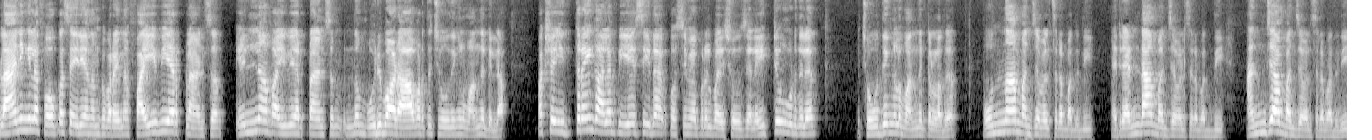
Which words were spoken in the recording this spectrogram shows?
പ്ലാനിങ്ങിലെ ഫോക്കസ് ഏരിയ നമുക്ക് പറയുന്ന ഫൈവ് ഇയർ പ്ലാൻസ് എല്ലാ ഫൈവ് ഇയർ പ്ലാൻസും ഇന്നും ഒരുപാട് ആവർത്തി ചോദ്യങ്ങൾ വന്നിട്ടില്ല. പക്ഷെ ഇത്രയും കാലം പി എസ് സിയുടെ ക്വസ്റ്റ്യൻ പേപ്പറിൽ പരിശോധിച്ചാൽ ഏറ്റവും കൂടുതൽ ചോദ്യങ്ങൾ വന്നിട്ടുള്ളത് ഒന്നാം പഞ്ചവത്സര പദ്ധതി രണ്ടാം പഞ്ചവത്സര പദ്ധതി അഞ്ചാം പഞ്ചവത്സര പദ്ധതി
